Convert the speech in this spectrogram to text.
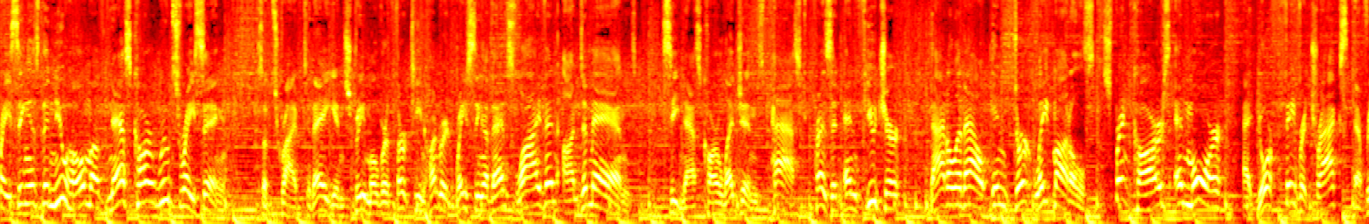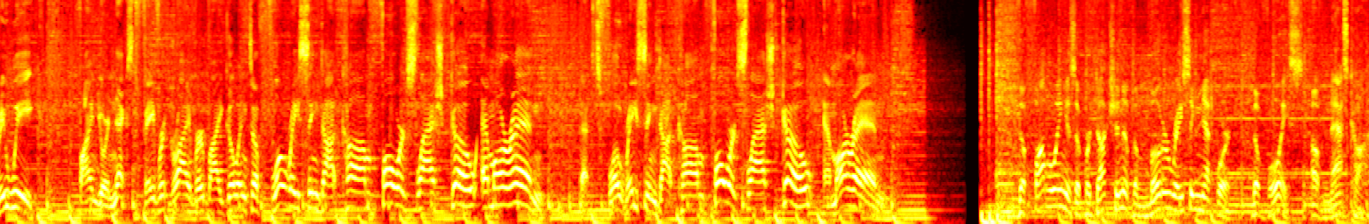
FloRacing is the new home of NASCAR Roots Racing. Subscribe today and stream over 1,300 racing events live and on demand. See NASCAR legends, past, present, and future battle it out in dirt late models, sprint cars, and more at your favorite tracks every week. Find your next favorite driver by going to floracing.com forward slash go MRN. That's floracing.com forward slash go MRN. The following is a production of the Motor Racing Network, the voice of NASCAR.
